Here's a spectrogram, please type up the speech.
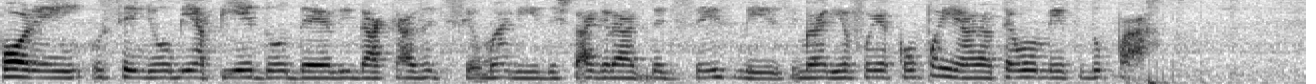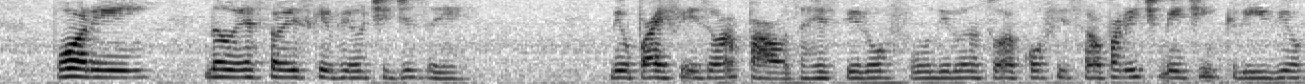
Porém, o Senhor me apiedou dela e da casa de seu marido. Está grávida de seis meses. E Maria foi acompanhada até o momento do parto. Porém, não é só isso que te dizer. Meu pai fez uma pausa, respirou fundo e lançou uma confissão aparentemente incrível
